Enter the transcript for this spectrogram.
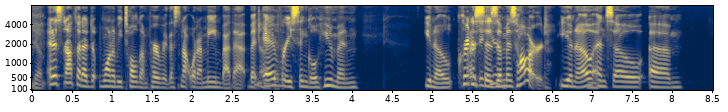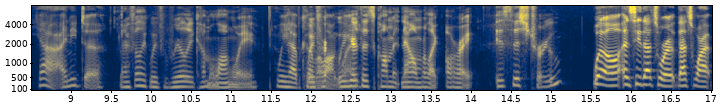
Yep. And it's not that I want to be told I'm perfect. That's not what I mean by that. But every single human, you know, criticism is hard, you know? Mm-hmm. And so, um, yeah, I need to, But I feel like we've really come a long way. we have come We've a heard- long we hear this comment now and we're like, all right, is this true? Well, and see, that's where that's why it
